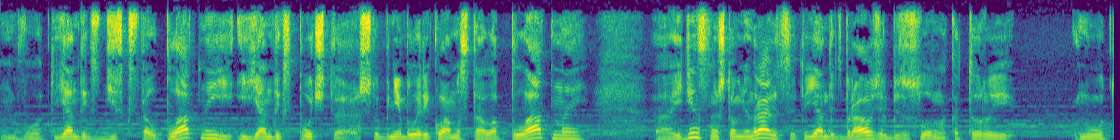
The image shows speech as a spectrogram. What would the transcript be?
Вот. Яндекс Диск стал платный, и Яндекс Почта, чтобы не было рекламы, стала платной. А, единственное, что мне нравится, это Яндекс Браузер, безусловно, который ну вот,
